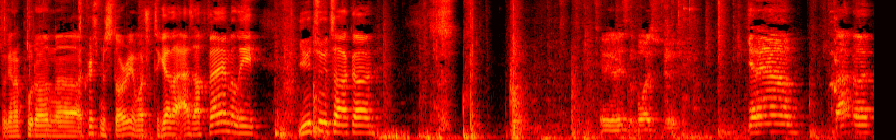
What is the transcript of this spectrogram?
we're gonna put on uh, a Christmas story and watch it together as a family. You too, Taco. Here we go, here's the boys' food. Get down! Taco!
